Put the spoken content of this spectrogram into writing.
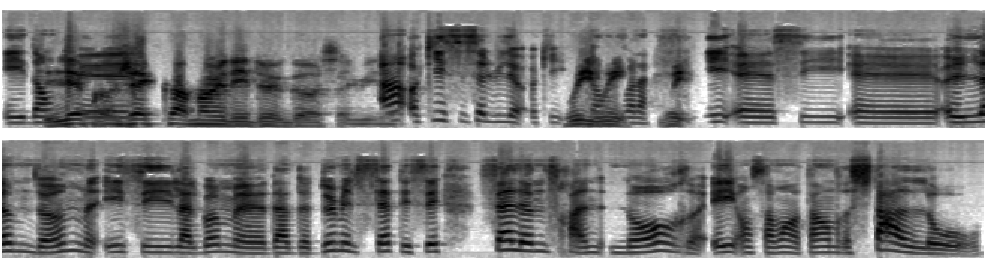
Et donc, le euh, projet commun des deux gars, celui-là. ah, ok, c'est celui-là. Ok. Oui, Donc, oui, voilà. oui. Et c'est Lundum et c'est l'album date de 2007 et c'est Fallen Fran Nord et on s'en va entendre Stallo.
